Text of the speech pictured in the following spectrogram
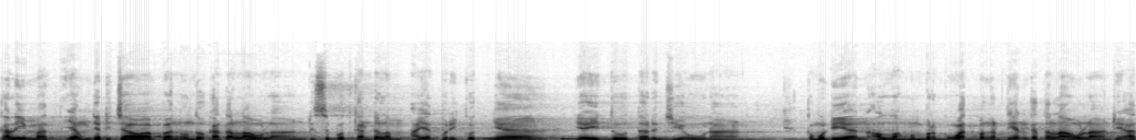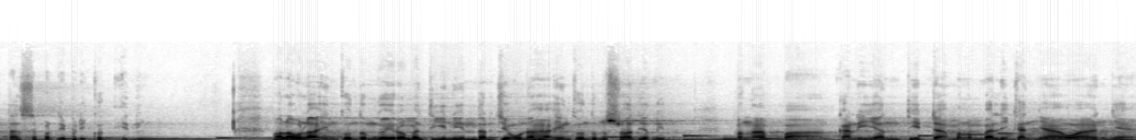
Kalimat yang menjadi jawaban untuk kata laula disebutkan dalam ayat berikutnya yaitu tarjiuna. Kemudian Allah memperkuat pengertian kata laula di atas seperti berikut ini. Falaula in kuntum ghairu madinin tarji'unaha in kuntum shadiqin. Mengapa kalian tidak mengembalikan nyawanya?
